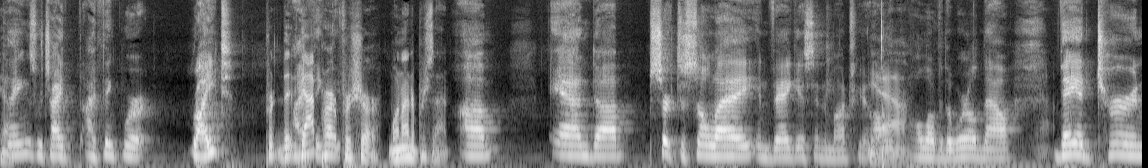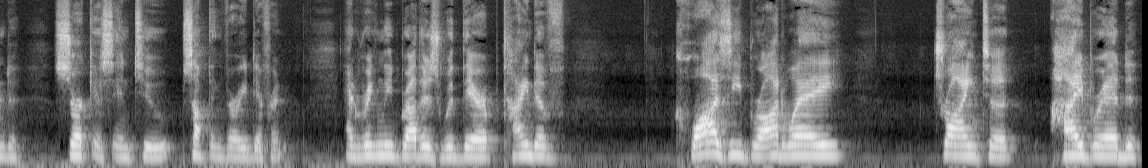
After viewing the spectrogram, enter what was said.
Yeah. things, which I I think were right, th- that part for sure, one hundred percent. and uh, Cirque du Soleil in Vegas and in Montreal, Yeah. all over the world now, they had turned circus into something very different. And Ringling Brothers, with their kind of quasi Broadway, trying to hybrid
